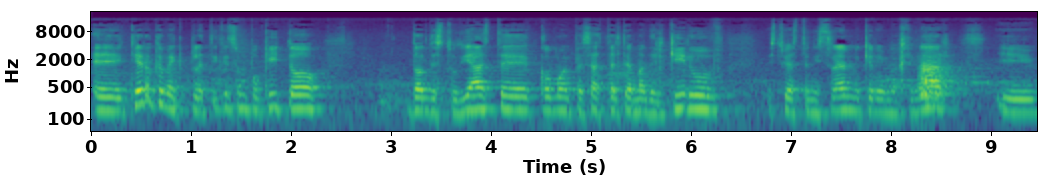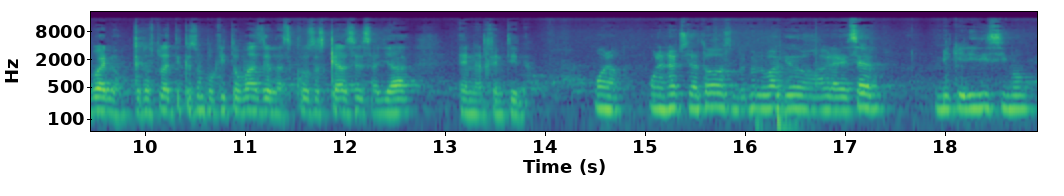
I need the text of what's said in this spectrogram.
Eh, quiero que me platiques un poquito dónde estudiaste, cómo empezaste el tema del Kiruv estudiaste en Israel, me quiero imaginar, y bueno, que nos platiques un poquito más de las cosas que haces allá en Argentina. Bueno, buenas noches a todos. En primer lugar quiero agradecer a mi queridísimo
